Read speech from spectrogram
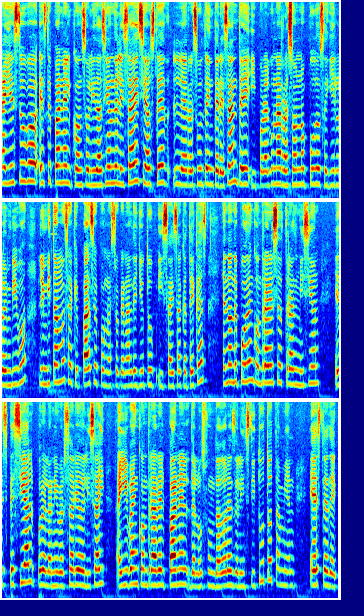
Ahí estuvo este panel Consolidación del ISAI. Si a usted le resulta interesante y por alguna razón no pudo seguirlo en vivo, le invitamos a que pase por nuestro canal de YouTube ISAI Zacatecas, en donde puede encontrar esta transmisión especial por el aniversario del ISAI. Ahí va a encontrar el panel de los fundadores del instituto, también este de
